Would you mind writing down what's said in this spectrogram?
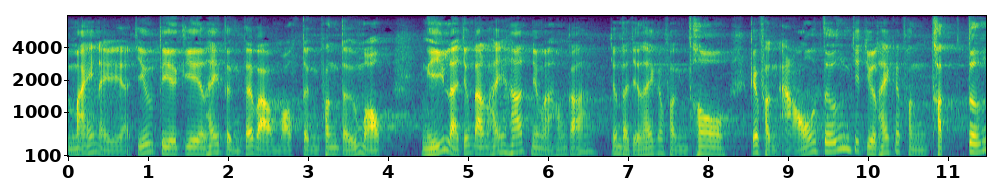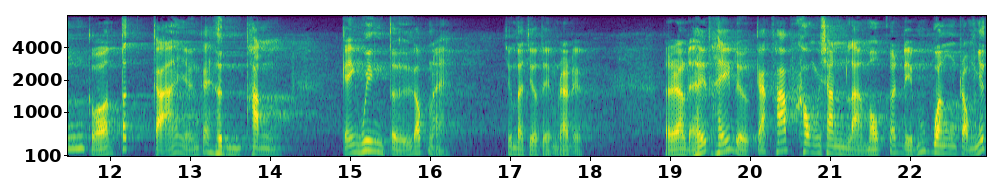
máy này, chiếu tia kia, thấy từng tế bào một, từng phân tử một nghĩ là chúng ta thấy hết nhưng mà không có. Chúng ta chỉ thấy cái phần thô, cái phần ảo tướng chứ chưa thấy cái phần thật tướng của tất cả những cái hình thành cái nguyên tử gốc này. Chúng ta chưa tìm ra được. Thật ra để thấy được các pháp không sanh là một cái điểm quan trọng nhất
